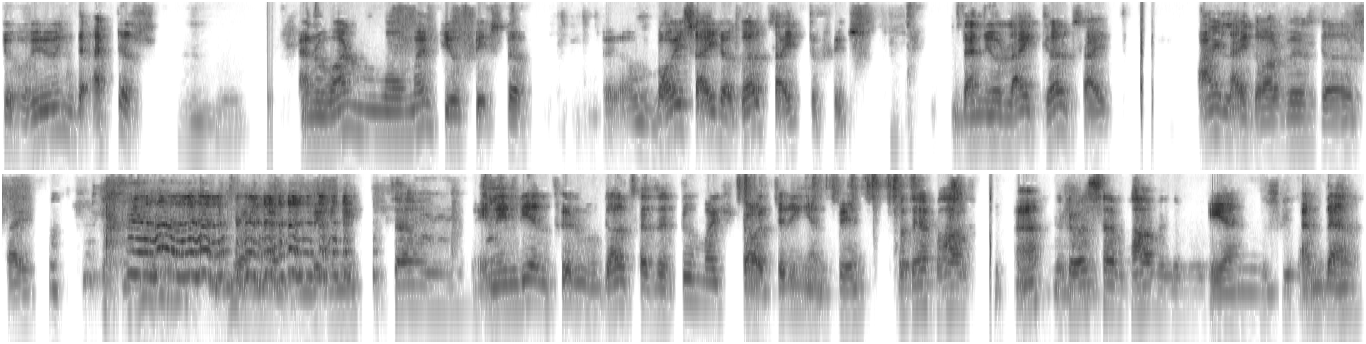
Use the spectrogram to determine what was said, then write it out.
to viewing the actors. And one moment you fix the uh, boy side or girl side to fix. Then you like girl side. I like always girl side from the beginning. So in Indian film, girls have too much torturing and pain. But they have bhav. Huh? The girls have bhav in the movie. Yeah. And then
